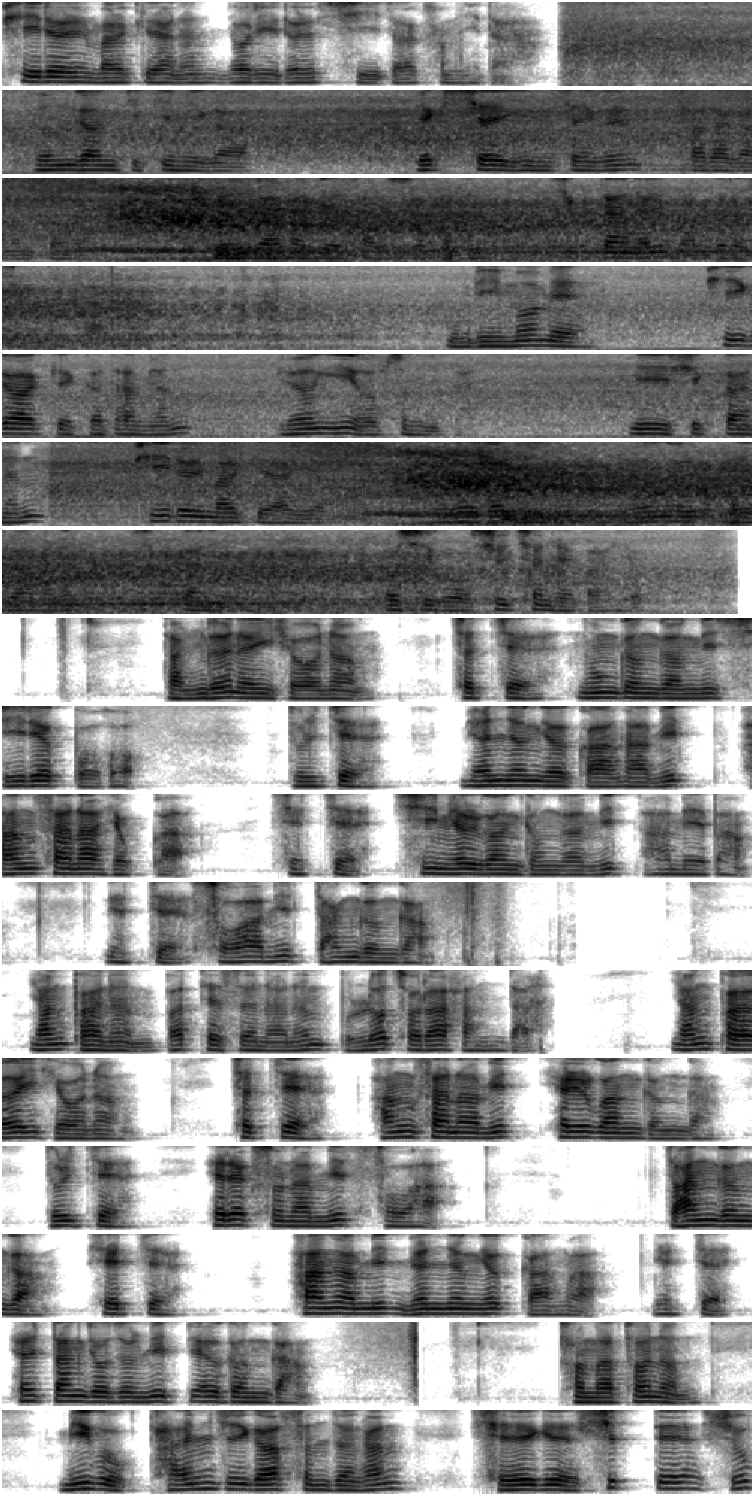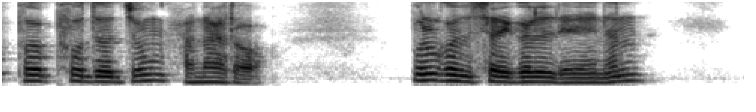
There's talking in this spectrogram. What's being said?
피를 맑게 하는 요리를 시작합니다. 건강지킴이가 백세 인생을 살아가는 동안 건강하게 살 수 있는 식단을 만들었습니다. 우리 몸에 피가 깨끗하면 병이 없습니다. 이 식단은 피를 맑게 하여 여러 가지 예방하는 식단입니다. 보시고 실천해 봐요. 당근의 효능 첫째, 눈 건강 및 시력 보호 둘째, 면역력 강화 및 항산화 효과 셋째, 심혈관 건강 및 암 예방 넷째, 소화 및 장 건강 양파는 밭에서 나는 불로초라 한다. 양파의 효능. 첫째, 항산화 및 혈관 건강. 둘째, 혈액순환 및 소화. 장 건강. 셋째, 항암 및 면역력 강화. 넷째, 혈당 조절 및 뼈 건강. 토마토는 미국 타임지가 선정한 세계 10대 슈퍼푸드 중 하나로 붉은색을 내는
